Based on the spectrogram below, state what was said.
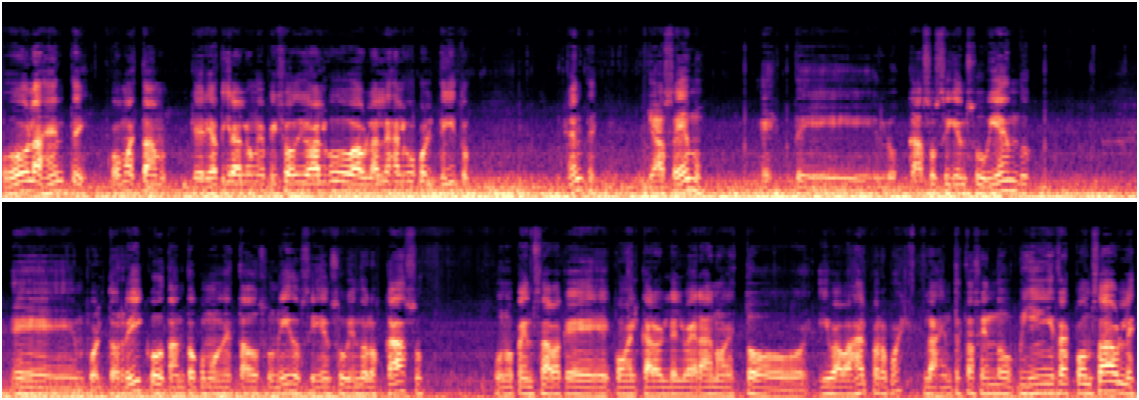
Hola gente, ¿cómo estamos? Quería tirarle un episodio, algo, hablarles algo cortito. Gente, ¿qué hacemos? Este, los casos siguen subiendo eh, en Puerto Rico, tanto como en Estados Unidos, siguen subiendo los casos. Uno pensaba que con el calor del verano esto iba a bajar, pero pues la gente está siendo bien irresponsable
